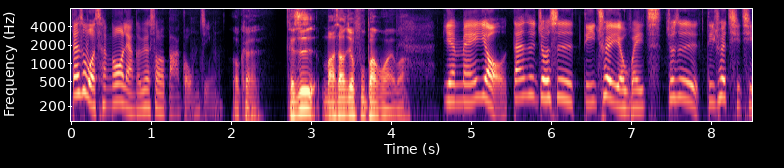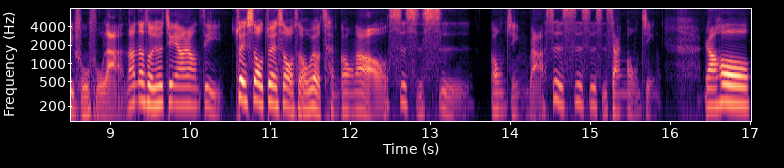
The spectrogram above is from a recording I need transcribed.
但是我成功了两个月，瘦了八公斤，OK，可是马上就复胖回来吗？也没有，但是就是的确也维持，就是的确起起伏伏啦。然后那时候就尽量让自己最瘦最瘦的时候，我有成功到四十四公斤吧，四十四、四十三公斤。然后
